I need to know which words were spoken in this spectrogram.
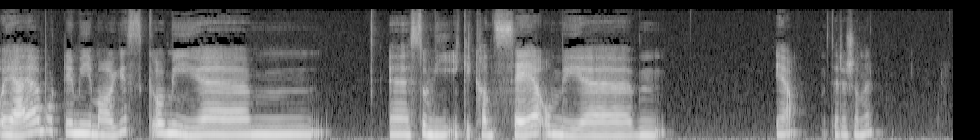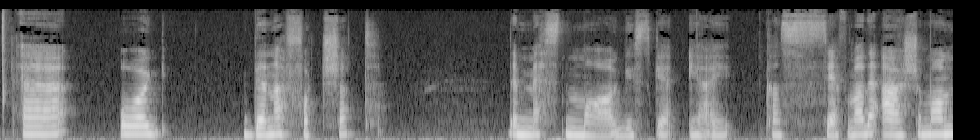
Og jeg er borti mye magisk og mye mm, eh, som vi ikke kan se, og mye mm, Ja, dere skjønner. Eh, og den er fortsatt det mest magiske jeg kan se for meg. Det er som om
